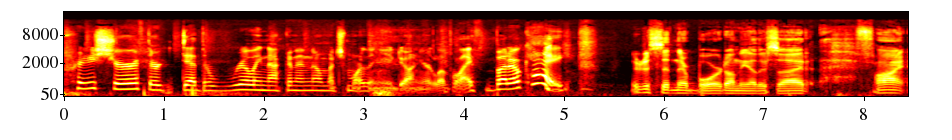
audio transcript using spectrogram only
pretty sure if they're dead, they're really not going to know much more than you do on your love life. But okay. They're just sitting there bored on the other side. Fine,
